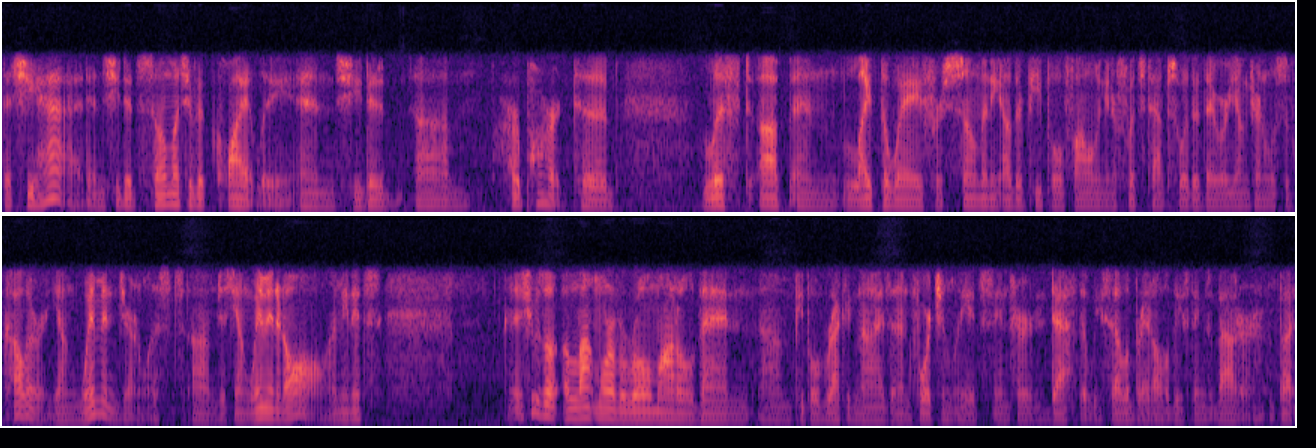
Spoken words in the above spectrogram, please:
that she had, and she did so much of it quietly, and she did um, her part to lift up and light the way for so many other people following in her footsteps, whether they were young journalists of color, young women journalists, um, just young women at all. I mean, it's she was a, a lot more of a role model than um, people recognize, and unfortunately, it's in her death that we celebrate all of these things about her. But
